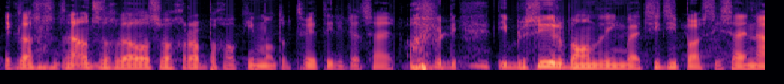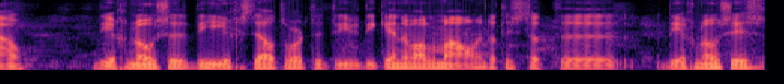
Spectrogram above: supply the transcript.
Ik las trouwens nog wel, was wel grappig, ook iemand op Twitter die dat zei. Over die, die blessurebehandeling bij Tsitsipas. Die zei nou, diagnose die hier gesteld wordt, die, die kennen we allemaal. En dat is dat eh, de diagnose is,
